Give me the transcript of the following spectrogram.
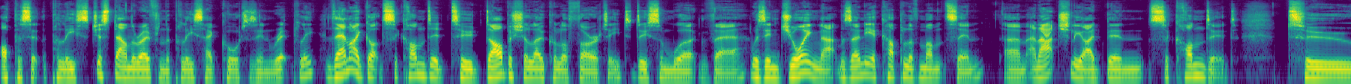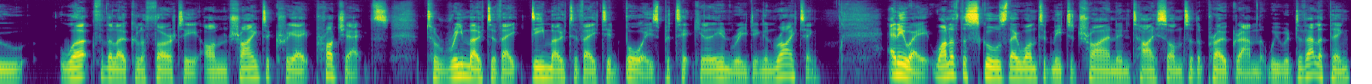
opposite the police, just down the road from the police headquarters in Ripley. Then I got seconded to Derbyshire Local Authority to do some work there. Was enjoying that, was only a couple of months in. Um, and actually, I'd been seconded to work for the local authority on trying to create projects to remotivate demotivated boys, particularly in reading and writing. Anyway, one of the schools they wanted me to try and entice onto the program that we were developing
